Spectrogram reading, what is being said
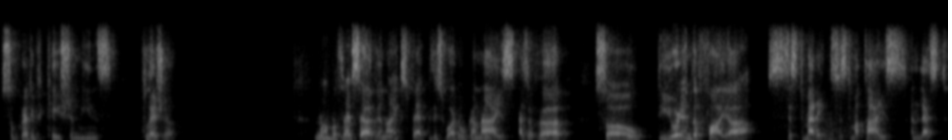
So gratification means pleasure. Number 37, I expect this word organize as a verb. So during the fire, systematic, systematize, and last.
